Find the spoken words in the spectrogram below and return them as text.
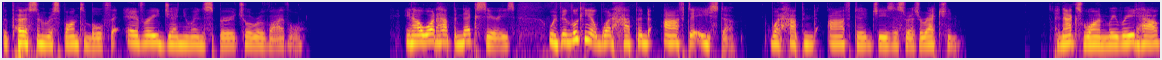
the person responsible for every genuine spiritual revival. In our What Happened Next series, we've been looking at what happened after Easter, what happened after Jesus' resurrection. In Acts 1, we read how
